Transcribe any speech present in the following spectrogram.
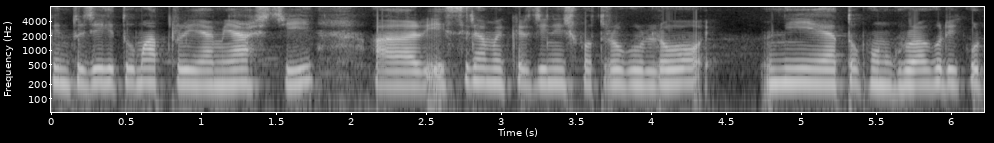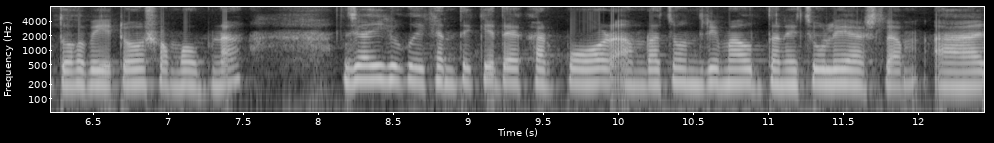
কিন্তু যেহেতু মাত্রই আমি আসছি, আর এই সিরামিকের জিনিসপত্রগুলো নিয়ে এতক্ষণ ঘোরাঘুরি করতে হবে এটাও সম্ভব না। যাই হোক, এখান থেকে দেখার পর আমরা চন্দ্রিমা উদ্যানে চলে আসলাম, আর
